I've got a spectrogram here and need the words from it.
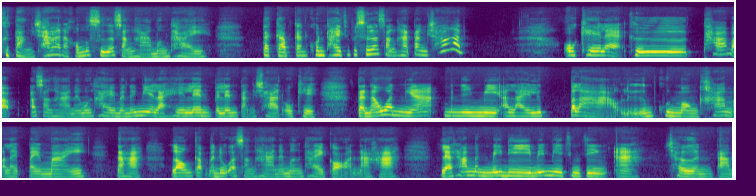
คือต่างชาติอะเขามาซื้อสังหาเมืองไทย แต่กลับกันคนไทยจะไปซื้อสังหาต่างชาติ โอเคแหละ คือถ้าแบบอสังหาในเมืองไทยมันไม่มีอะไรให้เล่นไปเล่นต่างชาติโอเค แต่ณวันนี้มันยังมีอะไรหรือเปล่า หรือคุณมองข้ามอะไรไปไหมนะคะ ลองกลับมาดูอสังหาในเมืองไทยก่อนนะคะ แล้วถ้ามันไม่ดีไม่มีจริง ๆ อะเชิญตาม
